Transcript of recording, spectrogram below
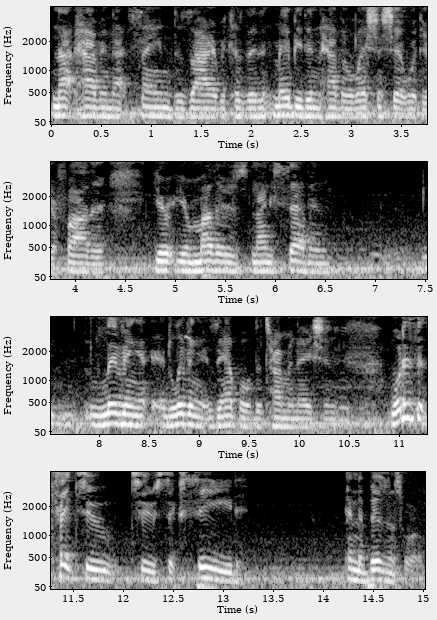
not having that same desire because they didn't, maybe didn't have the relationship with your father. Your your mother's ninety seven. living living example of determination. Mm-hmm. What does it take to to succeed in the business world?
